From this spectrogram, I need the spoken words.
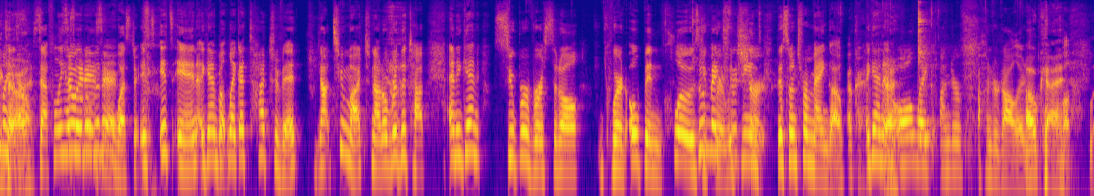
definitely It does. does. Definitely has So a little is bit of in. Western. It's it's in again, but like a touch of it, not too much, not over the top. And again, super versatile. You wear it open, closed. Who you can wear makes it with this jeans. shirt? This one's from Mango. Okay. Again, Okay. and all like under hundred dollars. Okay. We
